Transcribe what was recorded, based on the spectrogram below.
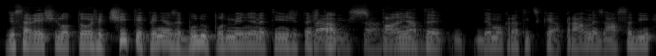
kde sa riešilo to, že či tie peniaze budú podmienené tým, že ten štát, štát splňa tie demokratické a právne zásady.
